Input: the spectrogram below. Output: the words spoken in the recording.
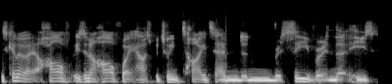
he's kind of a half he's in a halfway house between tight end and receiver in that he's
